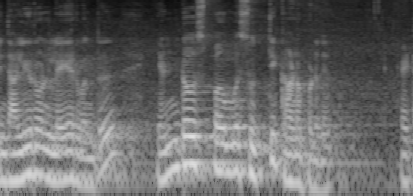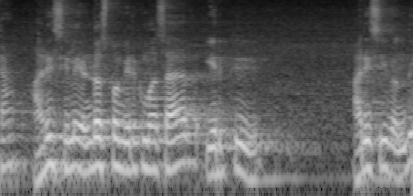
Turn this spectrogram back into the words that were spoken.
இந்த அலிரோன் லேயர் வந்து எண்டோஸ்பர்மை சுற்றி காணப்படுது. ரைட்டா அரிசியில் எண்டோஸ்பம் இருக்குமா சார் இருக்குது அரிசி வந்து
